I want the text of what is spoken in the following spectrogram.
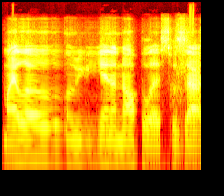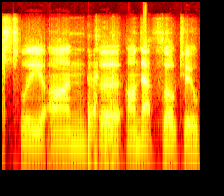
Milo Yiannopoulos was actually on the on that float too.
